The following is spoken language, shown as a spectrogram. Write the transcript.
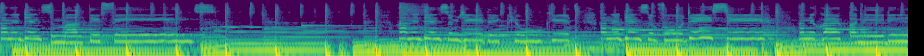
Han är den som alltid finns. Han är den som ger dig klokhet, han är den som får dig se. Han är skärpan i din liv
